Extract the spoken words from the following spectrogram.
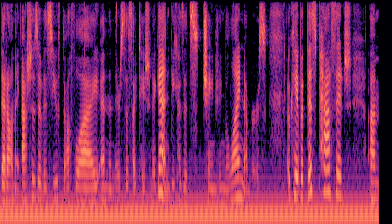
that on the ashes of his youth doth lie, and then there's the citation again because it's changing the line numbers. Okay, but this passage, um,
